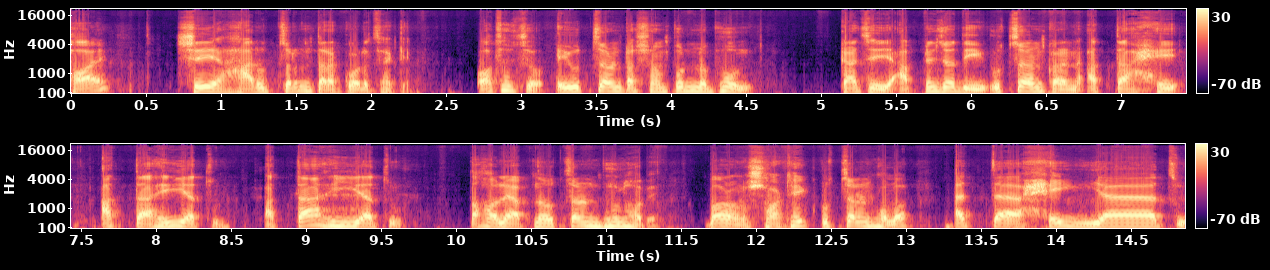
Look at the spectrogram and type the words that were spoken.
হয়, সেই হার উচ্চারণ তারা করে থাকে। অথচ এই উচ্চারণটা সম্পূর্ণ ভুল। কাজেই আপনি যদি উচ্চারণ করেন আত্মা হে আত্মা হিয়াতু আত্মা হিয়াতু তাহলে আপনার উচ্চারণ ভুল হবে। বরং সঠিক উচ্চারণ হলো আত্মা হেয়াতু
